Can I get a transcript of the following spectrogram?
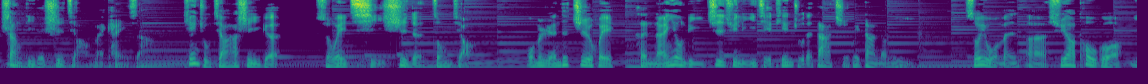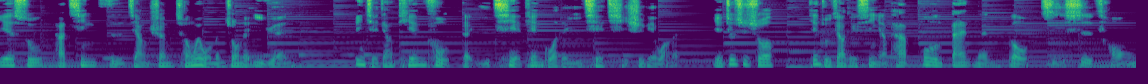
上帝的视角来看一下，天主教它是一个所谓启示的宗教。我们人的智慧很难用理智去理解天主的大智慧、大能力，所以我们呃需要透过耶稣他亲自降生，成为我们中的一员，并且将天赋的一切、天国的一切启示给我们。也就是说。天主教这个信仰，它不单能够只是从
